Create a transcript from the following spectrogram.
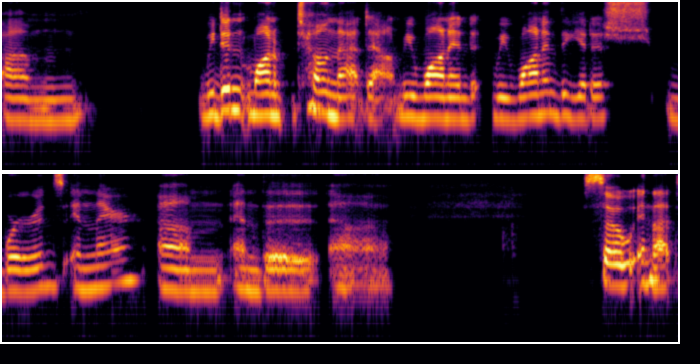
um, we didn't want to tone that down. We wanted, we wanted the Yiddish words in there. Um, and the, uh, so in that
